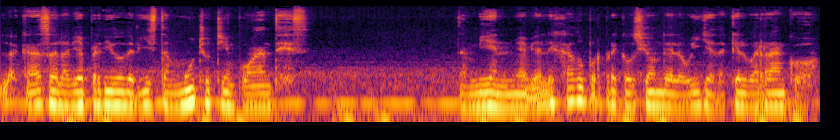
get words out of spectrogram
La casa la había perdido de vista mucho tiempo antes. También me había alejado por precaución de la orilla de aquel barranco.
